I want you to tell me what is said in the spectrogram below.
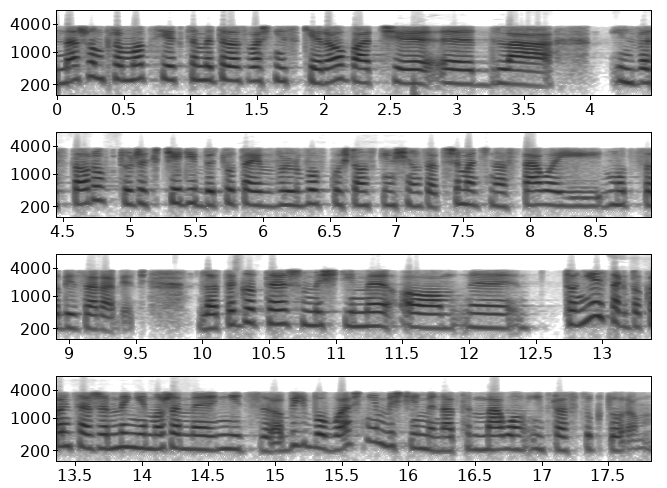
naszą promocję chcemy teraz właśnie skierować dla inwestorów, którzy chcieliby tutaj w Lwówku Śląskim się zatrzymać na stałe i móc sobie zarabiać. Dlatego też myślimy o yy, to nie jest tak do końca, że my nie możemy nic zrobić, bo właśnie myślimy nad małą infrastrukturą.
